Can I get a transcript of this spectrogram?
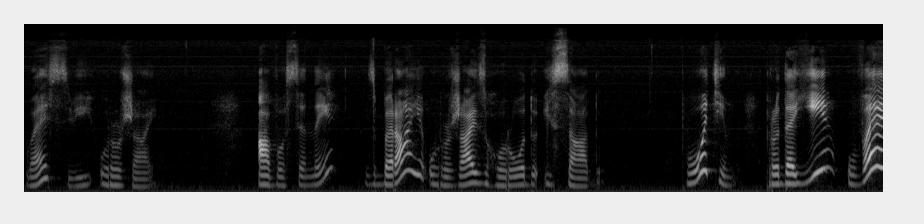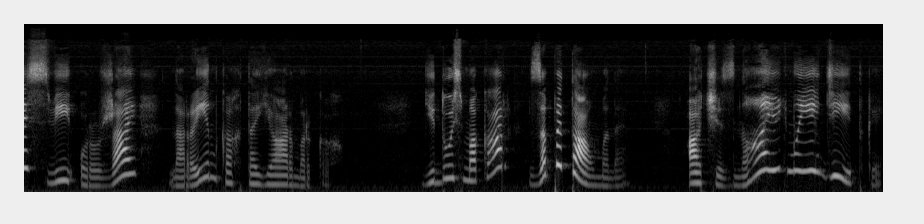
весь свій урожай. А восени збирає урожай з городу і саду. Потім продає увесь свій урожай на ринках та ярмарках. Дідусь Макар запитав мене, а чи знають мої дітки,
